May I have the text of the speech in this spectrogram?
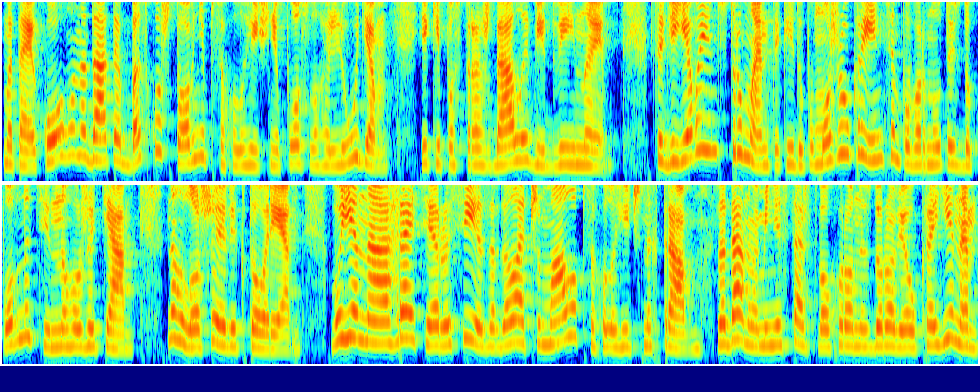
мета якого надати безкоштовні психологічні послуги людям, які постраждали від війни. Це дієвий інструмент, який допоможе українцям повернутись до повноцінного життя, наголошує Вікторія. Воєнна агресія Росії завдала чимало психологічних травм. За даними Міністерства охорони здоров'я України.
